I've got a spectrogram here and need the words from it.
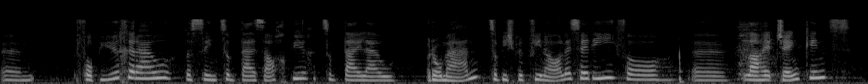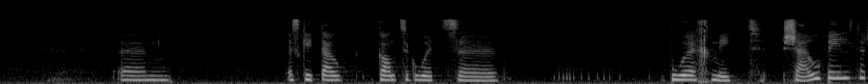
ähm, von Büchern auch. Das sind zum Teil Sachbücher, zum Teil auch Romane, zum Beispiel die Finale-Serie von äh, Lahe Jenkins. Ähm, es gibt auch ganz ein gutes äh, Buch mit Schaubildern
